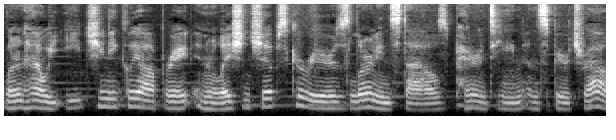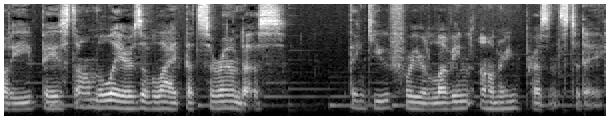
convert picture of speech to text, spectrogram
Learn how we each uniquely operate in relationships, careers, learning styles, parenting, and spirituality based on the layers of light that surround us. Thank you for your loving, honoring presence today.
